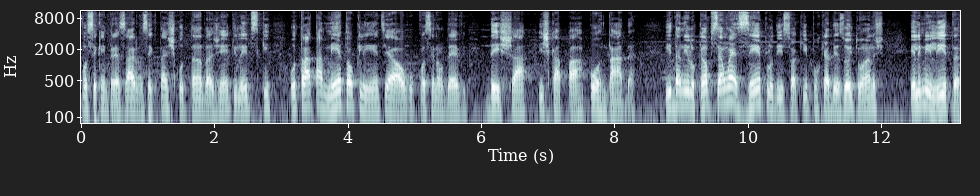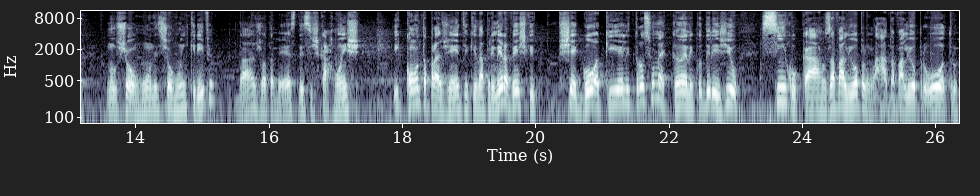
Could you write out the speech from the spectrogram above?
Você que é empresário, você que está escutando a gente, lembre-se que o tratamento ao cliente é algo que você não deve deixar escapar por nada. E Danilo Campos é um exemplo disso aqui, porque há 18 anos ele milita no showroom, nesse showroom incrível da JBS, desses carrões, e conta pra gente que na primeira vez que chegou aqui, ele trouxe um mecânico, dirigiu cinco carros, avaliou para um lado, avaliou para o outro,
